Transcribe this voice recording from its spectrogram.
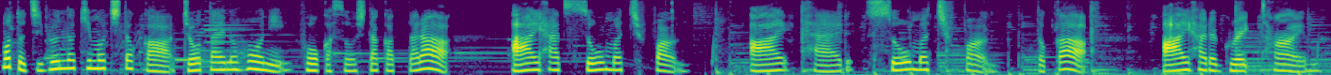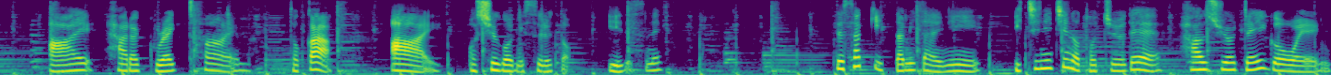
もっと自分の気持ちとか状態の方にフォーカスをしたかったら I had so much fun I had so much fun とか I had a great time I had a great time とか I を主語にするといいですね。でさっき言ったみたいに一日の途中で How's your day going?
